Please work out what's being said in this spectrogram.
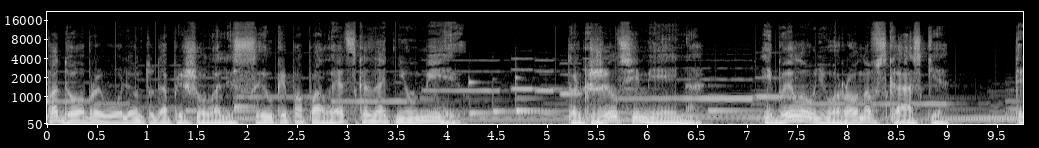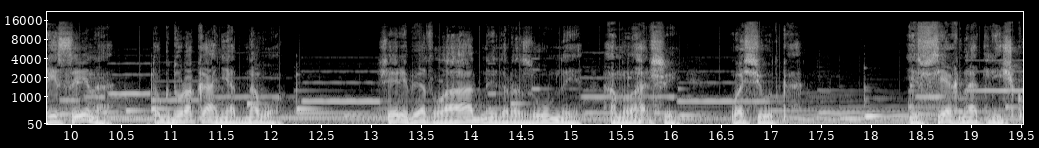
По доброй воле он туда пришел, а ли ссылкой попал, это сказать не умею. Только жил семейно. И было у него ровно в сказке. Три сына, только дурака ни одного – все ребят ладные да разумные, а младший — Васютка. Из всех на отличку.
